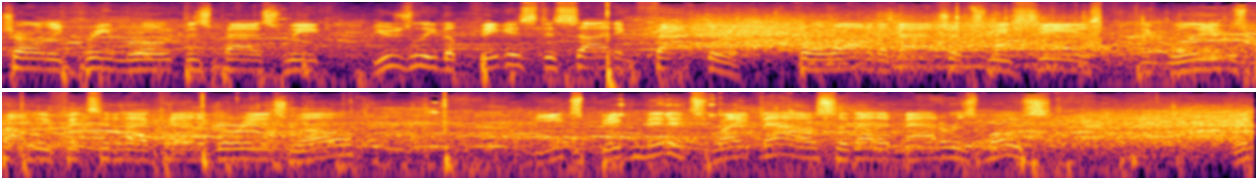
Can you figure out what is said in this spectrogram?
Charlie Creme wrote this past week, usually the biggest deciding factor for a lot of the matchups we see. Is, I think Williams probably fits into that category as well. Needs big minutes right now so that it matters most in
